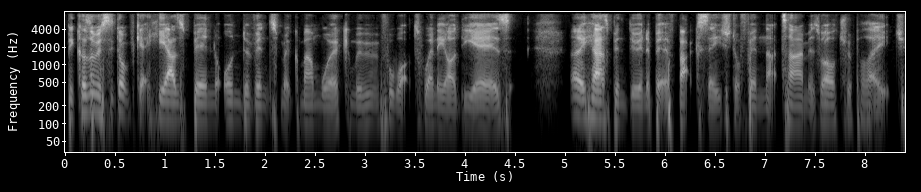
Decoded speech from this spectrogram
because obviously don't forget he has been under Vince McMahon working with him for what 20 odd years. Uh, he has been doing a bit of backstage stuff in that time as well. Triple H.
